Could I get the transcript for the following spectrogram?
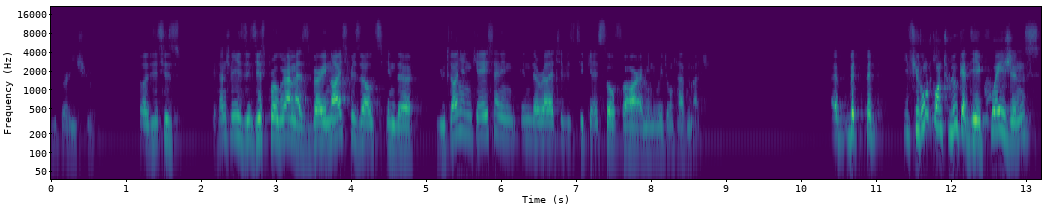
deeper issues. So this is, essentially, this, program has very nice results in the Newtonian case, and in, in the relativistic case so far, I mean, we don't have much. Uh, but, but if you don't want to look at the equations,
